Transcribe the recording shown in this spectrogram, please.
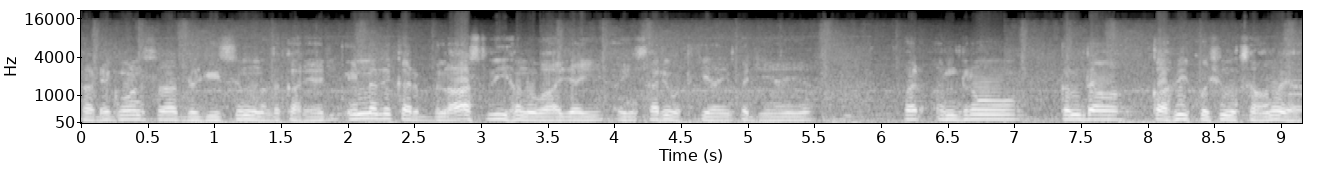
ਸਾਡੇ ਗੁਆਂਢ ਸਾਹਿਬ ਦਲਜੀਤ ਸਿੰਘ ਉਹਨਾਂ ਦਾ ਘਰ ਹੈ ਜੀ। ਇਹਨਾਂ ਦੇ ਘਰ ਬਲਾਸਟ ਦੀ ਸਾਨੂੰ ਆਵਾਜ਼ ਆਈ। ਅਸੀਂ ਸਾਰੇ ਉੱਠ ਕੇ ਆਏ, ਭੱਜੇ ਆਏ ਆ ਪਰ ਅੰਦਰੋਂ ਕੰਧਾਂ ਕਾਫੀ ਕੁਝ ਨੁਕਸਾਨ ਹੋਇਆ।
